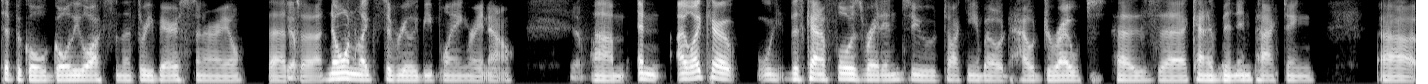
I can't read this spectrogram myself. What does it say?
Typical Goldilocks and the Three Bears scenario that yep. Uh, no one likes to really be playing right now. Yeah. Um, and I like how we, this kind of flows right into talking about how drought has uh, kind of been impacting uh,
